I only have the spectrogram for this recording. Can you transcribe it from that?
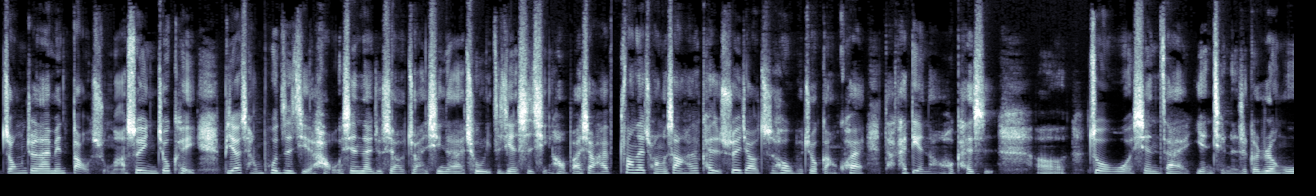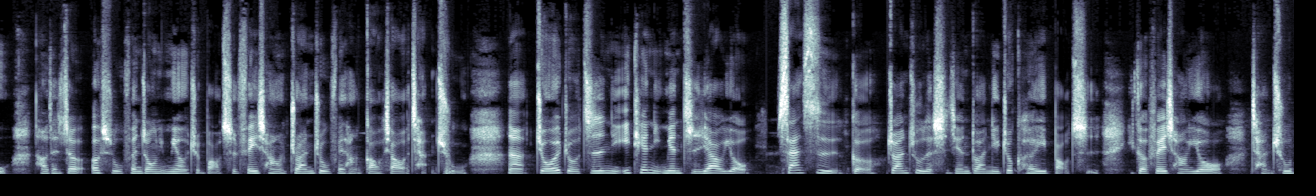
钟就在那边倒数嘛，所以你就可以比较强迫自己。好，我现在就是要专心的来处理这件事情。好，把小孩放在床上，他就开始睡觉之后，我就赶快打开电脑，然后开始呃做我现在眼前的这个任务。然后在这二十五分钟里面，我就保持非常专注、非常高效的产出。那久而久之，你一天里面只要有三四个专注的时间段，你就可以保。持持一个非常有产出。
